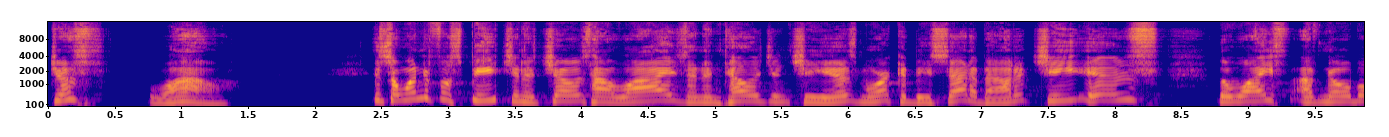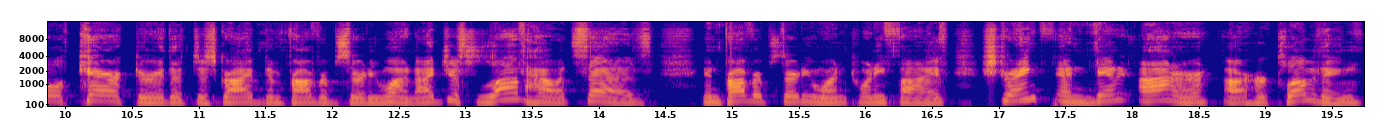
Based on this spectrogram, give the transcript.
Just wow. It's a wonderful speech and it shows how wise and intelligent she is. More could be said about it. She is the wife of noble character that's described in Proverbs 31. I just love how it says in Proverbs 31 25, strength and honor are her clothing,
